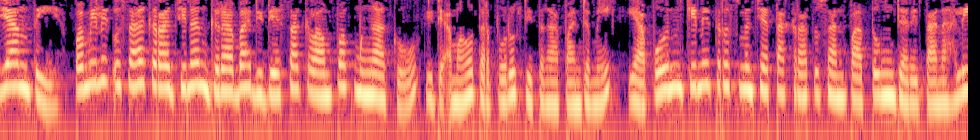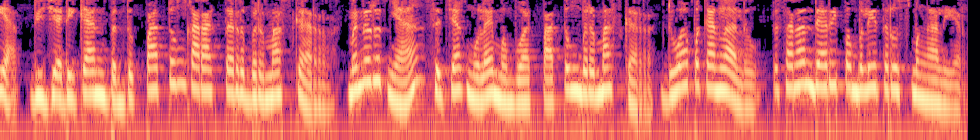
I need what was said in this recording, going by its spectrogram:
Yanti, pemilik usaha kerajinan gerabah di desa Kelampok mengaku tidak mau terpuruk di tengah pandemik. Ia pun kini terus mencetak ratusan patung dari tanah liat, dijadikan bentuk patung karakter bermasker. Menurutnya, sejak mulai membuat patung bermasker dua pekan lalu, pesanan dari pembeli terus mengalir.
